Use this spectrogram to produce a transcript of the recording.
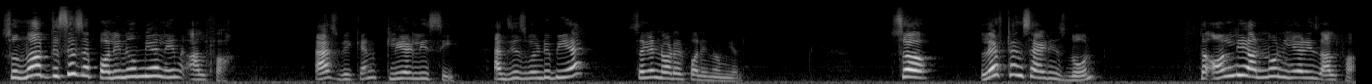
So, now this is a polynomial in alpha as we can clearly see and this is going to be a second order polynomial. So, left hand side is known the only unknown here is alpha.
